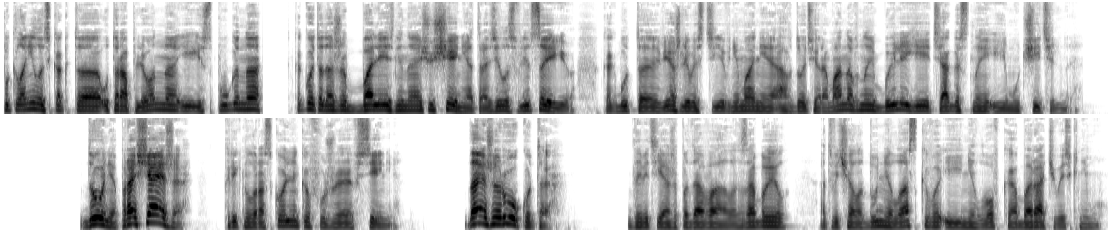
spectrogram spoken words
поклонилась как-то уторопленно и испуганно, Какое-то даже болезненное ощущение отразилось в лице ее, как будто вежливость и внимание Авдотьи Романовны были ей тягостны и мучительны. «Дуня, прощай же!» — крикнул Раскольников уже в сене. «Дай же руку-то!» «Да ведь я же подавала, забыл», — отвечала Дуня ласково и неловко оборачиваясь к нему.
